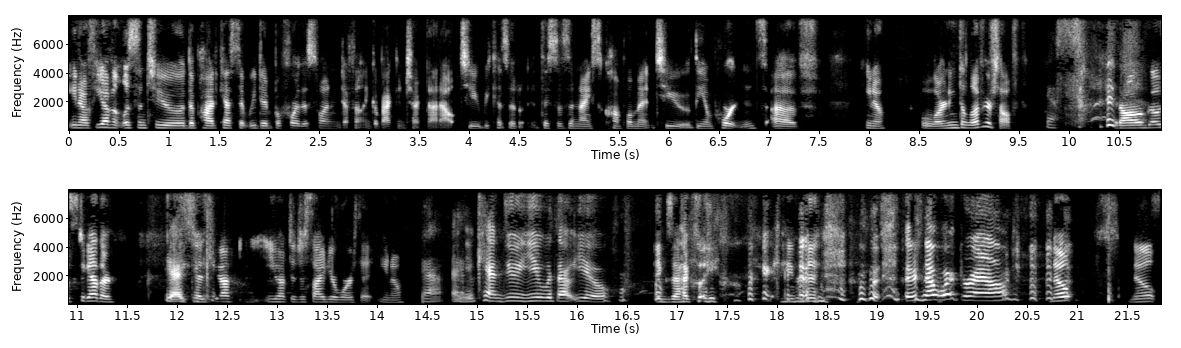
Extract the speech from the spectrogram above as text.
you know, if you haven't listened to the podcast that we did before this one, definitely go back and check that out too, because it, this is a nice complement to the importance of, you know, learning to love yourself. Yes. it all goes together. Yeah, because you, you, have you have to decide you're worth it. You know. Yeah, and you can't do you without you. Exactly. Amen. There's no workaround. nope. Nope.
